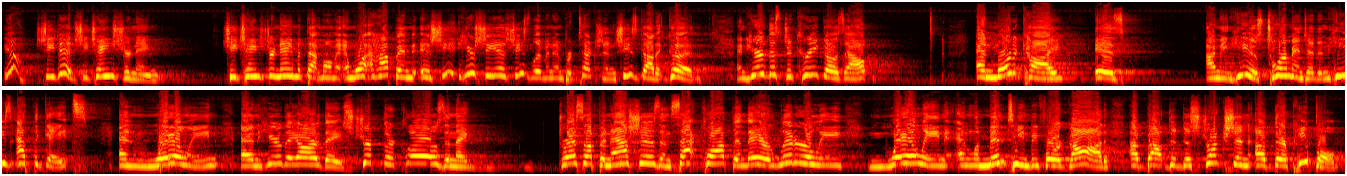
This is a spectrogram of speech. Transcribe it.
Yeah, she did. She changed her name. She changed her name at that moment. And what happened is she here she is, she's living in protection. She's got it good. And here this decree goes out, and Mordecai is, I mean, he is tormented and he's at the gates and wailing. And here they are, they strip their clothes and they dress up in ashes and sackcloth, and they are literally wailing and lamenting before God about the destruction of their people.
